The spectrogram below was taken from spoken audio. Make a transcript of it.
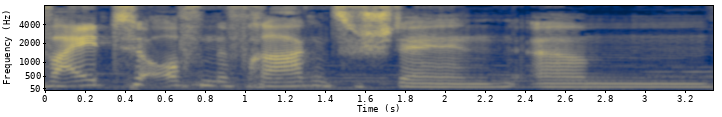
weit offene Fragen zu stellen. Ähm,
